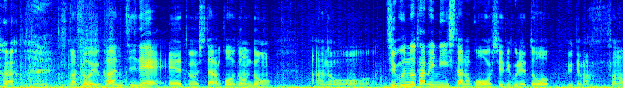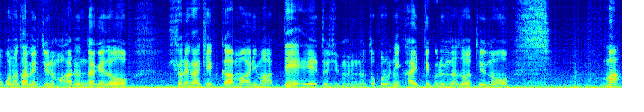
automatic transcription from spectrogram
まあそういう感じで、えーと下の子をどんどんあの、自分のために下の子を教えてくれと言ってます。その子のためっていうのもあるんだけどそれが結果回り回って、えーと、自分のところに帰ってくるんだぞっていうのをま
